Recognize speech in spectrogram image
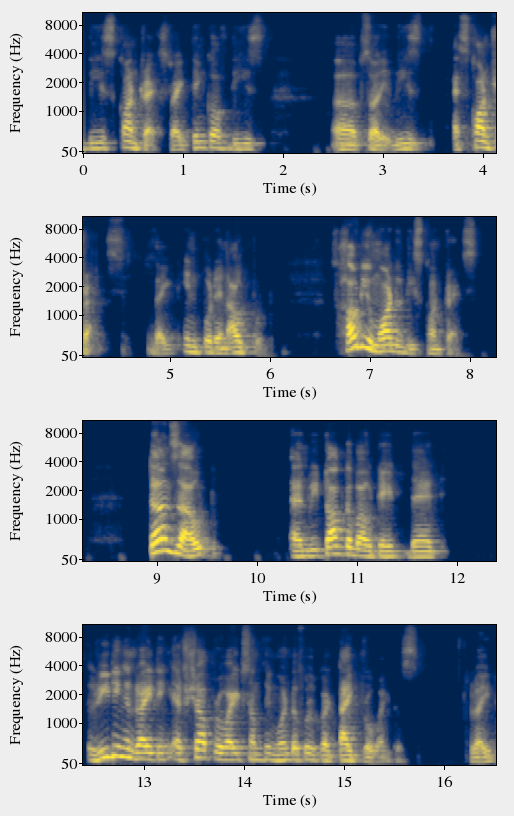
these contracts, right? Think of these, uh, sorry, these as contracts, like input and output. So how do you model these contracts? Turns out, and we talked about it, that reading and writing, F-sharp provides something wonderful called type providers, right?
